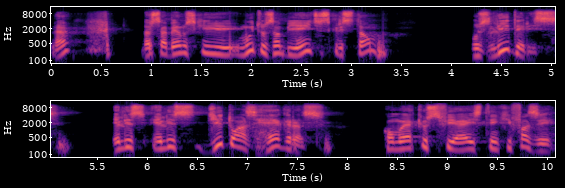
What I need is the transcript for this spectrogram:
Né? Nós sabemos que em muitos ambientes cristãos, os líderes, eles, eles ditam as regras, como é que os fiéis têm que fazer.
